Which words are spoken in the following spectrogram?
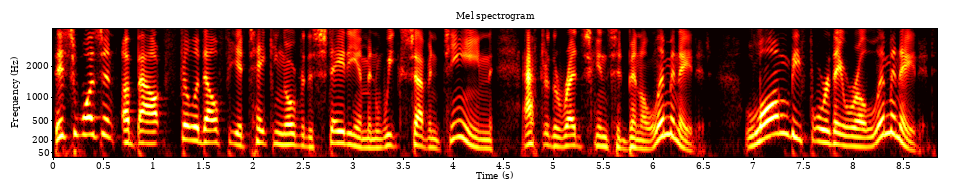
This wasn't about Philadelphia taking over the stadium in week 17 after the Redskins had been eliminated. Long before they were eliminated,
